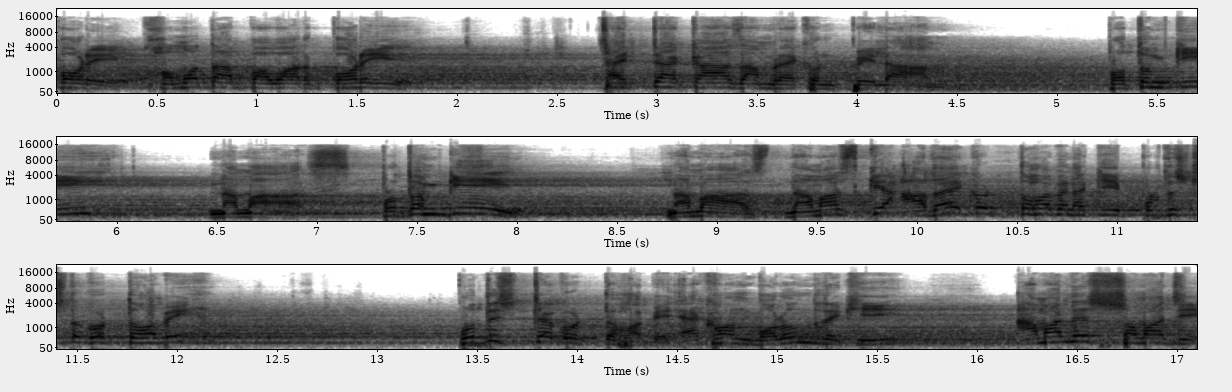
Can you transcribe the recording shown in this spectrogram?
পরে, ক্ষমতা পাওয়ার পরে চারটা কাজ আমরা এখন পেলাম। প্রথম কি? নামাজ। প্রথম কি? নামাজ। নামাজকে আদায় করতে হবে নাকি প্রতিষ্ঠিত করতে হবে? প্রতিষ্ঠা করতে হবে। এখন বলুন দেখি, আমাদের সমাজে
